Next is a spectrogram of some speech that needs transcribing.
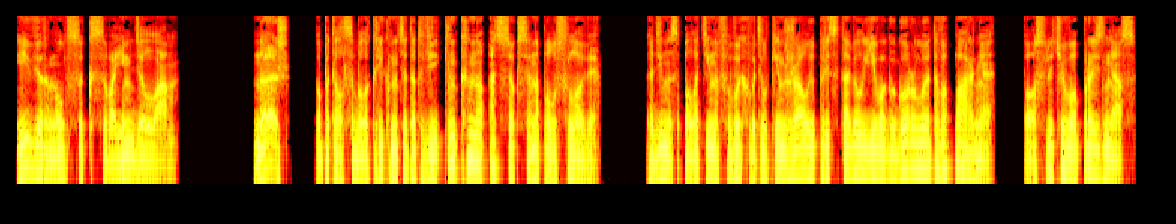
и вернулся к своим делам. «Наш Попытался было крикнуть этот викинг, но осекся на полуслове. Один из палатинов выхватил кинжал и приставил его к горлу этого парня, после чего произнес.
